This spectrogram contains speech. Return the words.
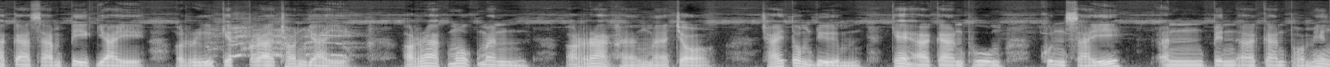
ากกาสามปีกใหญ่ หรือเก็ดปลาช่อนใหญ่ รากโมกมัน รากหางหมาจอก ใช้ต้มดื่ม แก้อาการภูมิคุณใส อันเป็นอาการผอมแห้ง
